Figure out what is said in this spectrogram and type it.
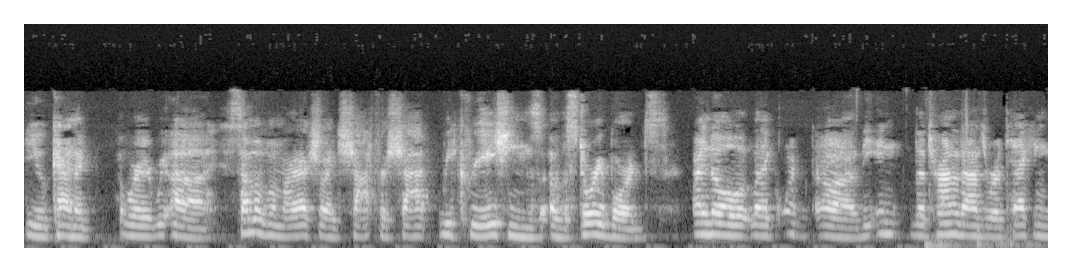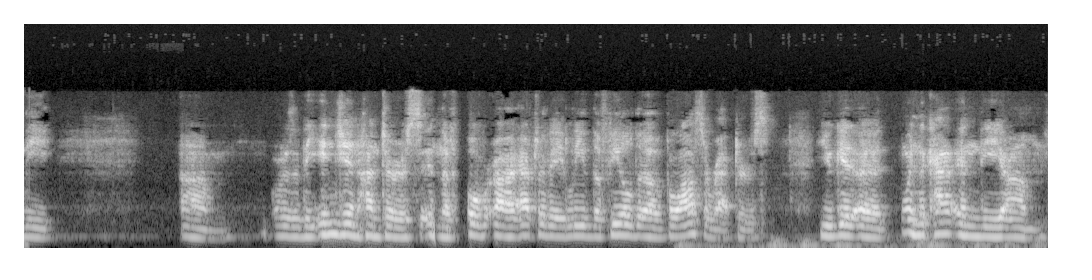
you kind of where uh, some of them are actually like shot for shot recreations of the storyboards. I know, like when uh, the in, the pteranodons were attacking the um, what was it, the InGen hunters in the over uh, after they leave the field of velociraptors. You get a when the in the um,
